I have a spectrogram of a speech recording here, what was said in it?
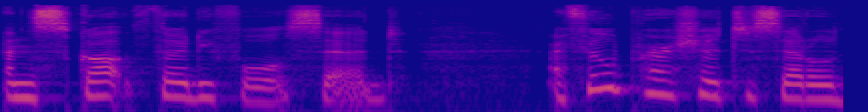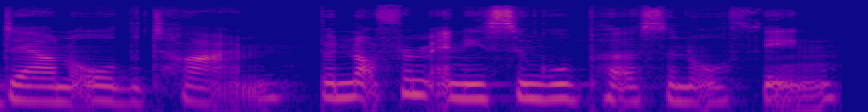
And Scott34 said, I feel pressure to settle down all the time, but not from any single person or thing.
